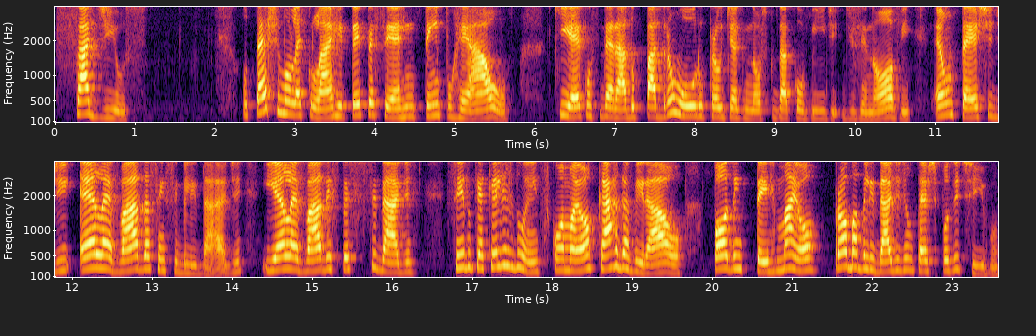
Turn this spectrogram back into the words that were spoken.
sadios. O teste molecular RT-PCR em tempo real, que é considerado padrão ouro para o diagnóstico da COVID-19, é um teste de elevada sensibilidade e elevada especificidade, sendo que aqueles doentes com a maior carga viral podem ter maior probabilidade de um teste positivo.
